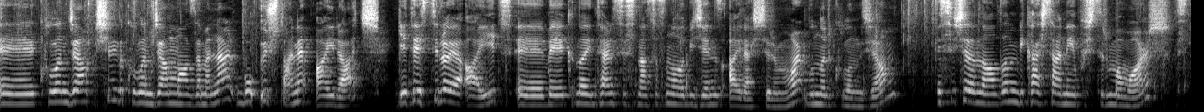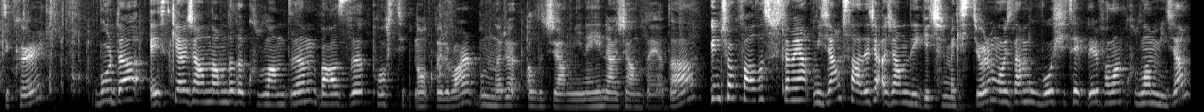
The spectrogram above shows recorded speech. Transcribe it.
Ee, kullanacağım, şimdi kullanacağım malzemeler bu 3 tane ayraç. GT Stilo'ya ait e, ve yakında internet sitesinden satın alabileceğiniz ayraçlarım var. Bunları kullanacağım. İsviçre'den aldığım birkaç tane yapıştırma var. Sticker. Burada eski ajandamda da kullandığım bazı post-it notları var. Bunları alacağım yine yeni ajandaya da. Bugün çok fazla süsleme yapmayacağım. Sadece ajandayı geçirmek istiyorum. O yüzden bu washi tape'leri falan kullanmayacağım.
